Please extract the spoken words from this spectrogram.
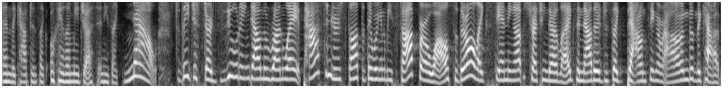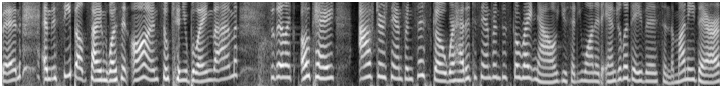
And the captain's like, okay, let me just. And he's like, now. So they just start zooting down the runway. Passengers thought that they were going to be stopped for a while. So they're all like standing up, stretching their legs. And now they're just like bouncing around in the cabin. And the seatbelt sign wasn't on. So can you blame them? So they're like, okay, after San Francisco, we're headed to San Francisco right now. You said you wanted Angela Davis and the money there.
